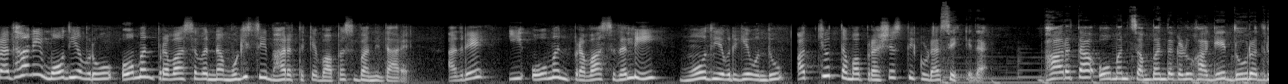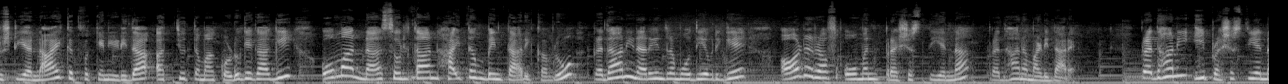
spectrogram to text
ಪ್ರಧಾನಿ ಮೋದಿ ಅವರು ಓಮನ್ ಪ್ರವಾಸವನ್ನ ಮುಗಿಸಿ ಭಾರತಕ್ಕೆ ವಾಪಸ್ ಬಂದಿದ್ದಾರೆ. ಆದರೆ ಈ ಓಮನ್ ಪ್ರವಾಸದಲ್ಲಿ ಮೋದಿಯವರಿಗೆ ಒಂದು ಅತ್ಯುತ್ತಮ ಪ್ರಶಸ್ತಿ ಕೂಡ ಸಿಕ್ಕಿದೆ. ಭಾರತ ಓಮನ್ ಸಂಬಂಧಗಳು ಹಾಗೆ ದೂರದೃಷ್ಟಿಯ ನಾಯಕತ್ವಕ್ಕೆ ನೀಡಿದ ಅತ್ಯುತ್ತಮ ಕೊಡುಗೆಗಾಗಿ ಓಮಾನ್ನ ಸುಲ್ತಾನ್ ಹೈತಮ್ ಬಿನ್ ತಾರಿಕ್ ಅವರು ಪ್ರಧಾನಿ ನರೇಂದ್ರ ಮೋದಿ ಅವರಿಗೆ ಆರ್ಡರ್ ಆಫ್ ಓಮನ್ ಪ್ರಶಸ್ತಿಯನ್ನ ಪ್ರದಾನ ಮಾಡಿದ್ದಾರೆ. ಪ್ರಧಾನಿ ಈ ಪ್ರಶಸ್ತಿಯನ್ನ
